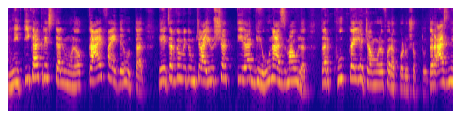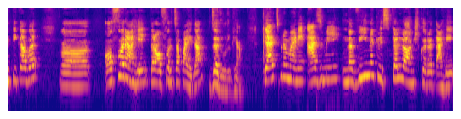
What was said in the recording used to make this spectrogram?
नितिका क्रिस्टलमुळं काय फायदे होतात? हे जर तुम्ही तुमच्या आयुष्यात तिला घेऊन आजमावलं तर खूप काही ह्याच्यामुळे फरक पडू शकतो. तर आज नितिकावर ऑफर आहे तर ऑफरचा फायदा जरूर घ्या. त्याचप्रमाणे आज मी नवीन क्रिस्टल लॉन्च करत आहे.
